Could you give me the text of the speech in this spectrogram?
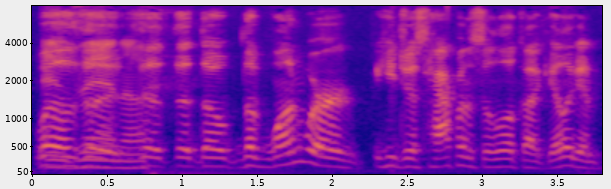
well the, then, uh, the, the the the one where he just happens to look like Gilligan.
